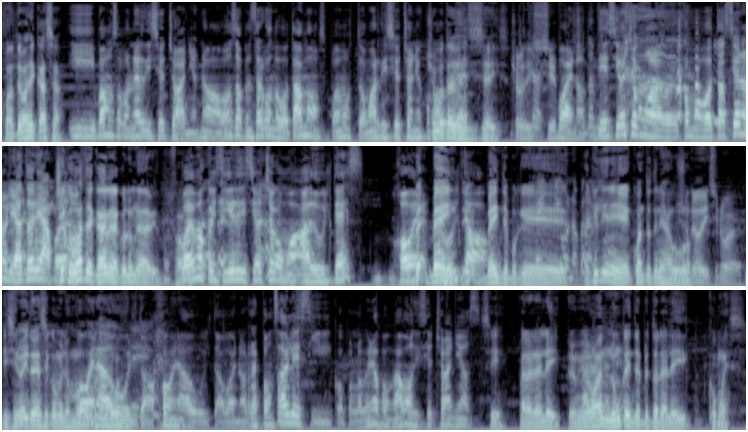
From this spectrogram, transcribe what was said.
¿Cuando te vas de casa? Y vamos a poner 18 años. No, vamos a pensar cuando votamos. Podemos tomar 18 años como Yo voté a los adultez? 16. Yo los 17. Bueno, Yo también. 18 como, como votación obligatoria. Chicos, podemos- basta de cagarle la columna a David, por favor. ¿Podemos coincidir 18 como adultez? Joven, Ve- 20, adulto. 20, porque 21 para aquí mí. tiene, ¿cuánto tenés a Yo Hugo? tengo 19. 19 y todavía se come los mocos. Joven adulto, joven adulto. Bueno, responsable cívico, por lo menos pongamos 18 años. Sí, para la ley. Pero mi Para mamá nunca ley. interpretó la ley como es.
